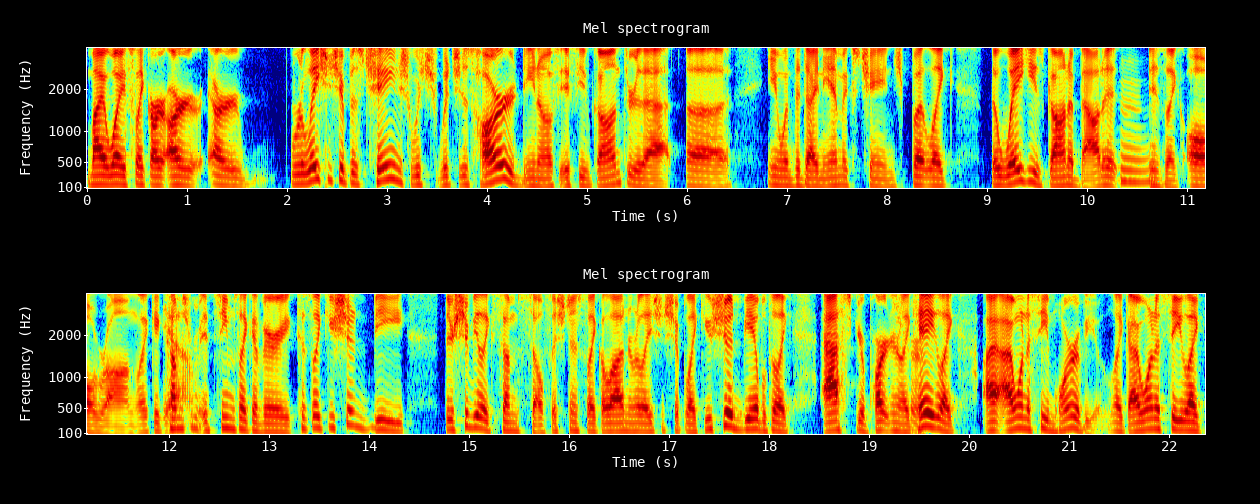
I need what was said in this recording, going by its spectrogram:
my wife's like our our our relationship has changed, which which is hard. You know, if if you've gone through that, uh, you know, when the dynamics change. But like the way he's gone about it is Mm. like all wrong. Like it comes from. It seems like a very because like you should be. There should be like some selfishness, like a lot in a relationship. Like you should be able to like ask your partner, like, Sure. "Hey, like I, I want to see more of you. Like I want to see like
